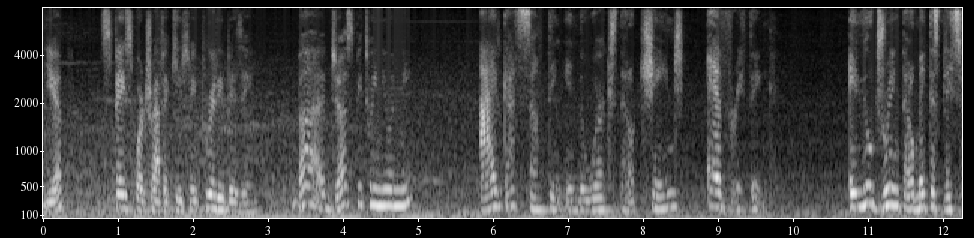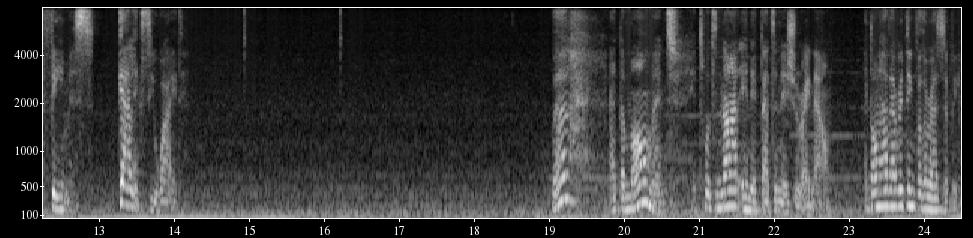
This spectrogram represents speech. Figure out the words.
Yep. Spaceport traffic keeps me pretty busy. But just between you and me, I've got something in the works that'll change everything. A new drink that'll make this place famous. Galaxy-wide. Well, at the moment, it's what's not in it that's an issue right now. I don't have everything for the recipe.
